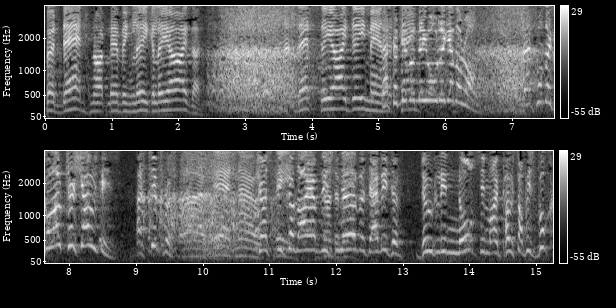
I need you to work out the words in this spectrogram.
But Dad's not living legally either. That- that's the ID man. That's a that different thing altogether, Ron. That's what they call outre-choses. That's different. Oh, Dad, no. Just please, because I have this none of it. nervous habit of doodling noughts in my post office book.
